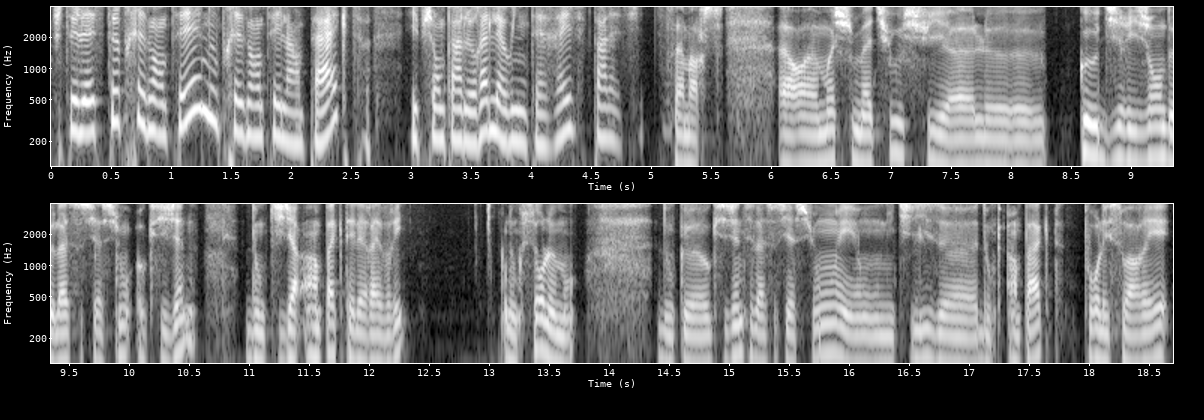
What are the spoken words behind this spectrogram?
je te laisse te présenter, nous présenter l'impact, et puis on parlera de la Winter Rave par la suite. Ça marche. Alors euh, moi je suis Mathieu, je suis euh, le co-dirigeant de l'association Oxygène, donc qui gère Impact et les rêveries, donc sur le Mans. Donc euh, Oxygène c'est l'association et on utilise euh, donc Impact pour les soirées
